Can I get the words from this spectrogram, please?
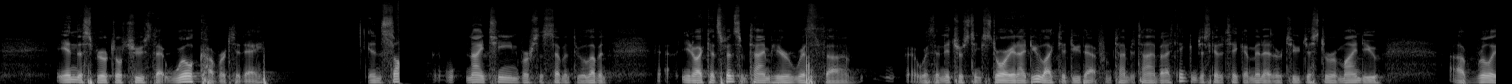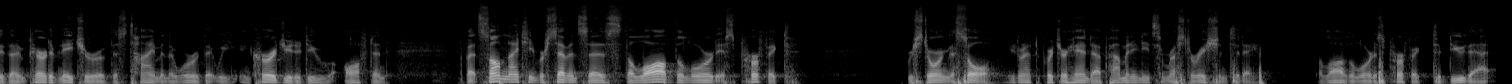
in the spiritual truths that we'll cover today in Psalm 19, verses 7 through 11, you know, I could spend some time here with, uh, with an interesting story, and I do like to do that from time to time, but I think I'm just going to take a minute or two just to remind you of really the imperative nature of this time in the Word that we encourage you to do often. But Psalm 19, verse 7 says, The law of the Lord is perfect, restoring the soul. You don't have to put your hand up. How many need some restoration today? The law of the Lord is perfect to do that.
